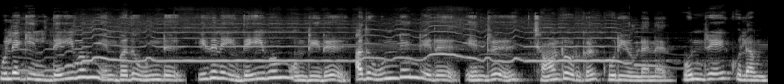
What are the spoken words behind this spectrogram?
உலகில் தெய்வம் என்பது உண்டு. இதனை தெய்வம் ஒன்றிரு. அது உண்டென்றிரு என்று சான்றோர்கள் கூறியுள்ளனர். ஒன்றே குலம்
